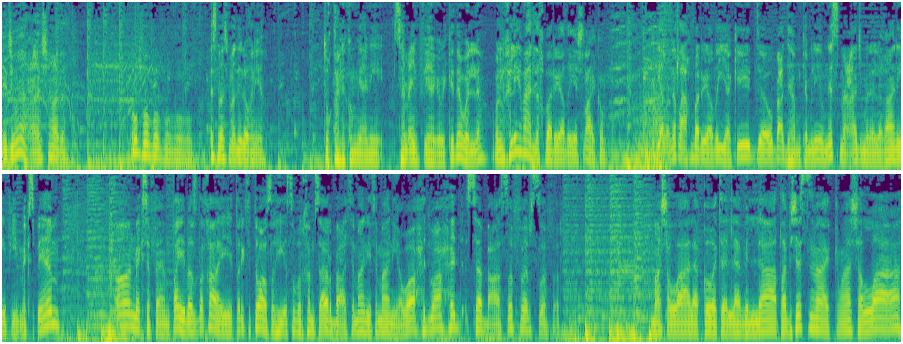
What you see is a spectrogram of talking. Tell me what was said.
يا جماعة إيش هذا؟ اوف اوف اوف اوف. اسمع اسمع دي الأغنية. أتوقع انكم يعني سامعين فيها قبل كذا ولا؟ ولا نخليها بعد الأخبار الرياضية إيش رأيكم؟ يلا نطلع أخبار رياضية أكيد وبعدها مكملين ونسمع أجمل الأغاني في Mix PM on Mix FM. طيب أصدقائي طريقة التواصل هي 054 88 11 700 ما شاء الله لا قوة إلا بالله. طيب شو اسمك؟ ما شاء الله.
